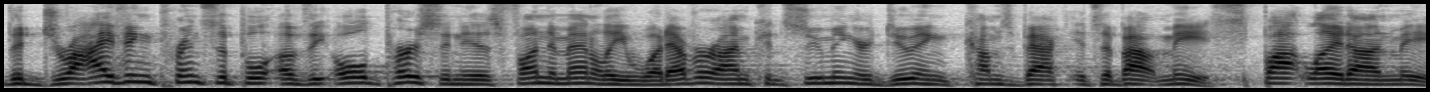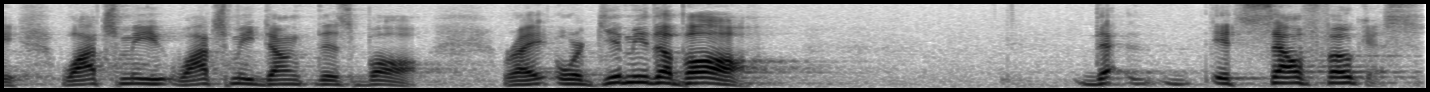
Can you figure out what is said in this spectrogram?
the driving principle of the old person is fundamentally whatever I'm consuming or doing comes back, it's about me. Spotlight on me. Watch me, watch me dunk this ball, right? Or give me the ball. That, it's self focus.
